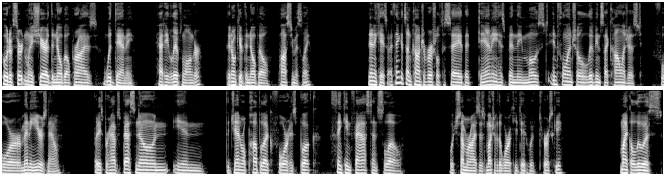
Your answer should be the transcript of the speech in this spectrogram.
who would have certainly shared the Nobel Prize with Danny had he lived longer. They don't give the Nobel posthumously. In any case, I think it's uncontroversial to say that Danny has been the most influential living psychologist for many years now, but he's perhaps best known in the general public for his book, Thinking Fast and Slow, which summarizes much of the work he did with Tversky. Michael Lewis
